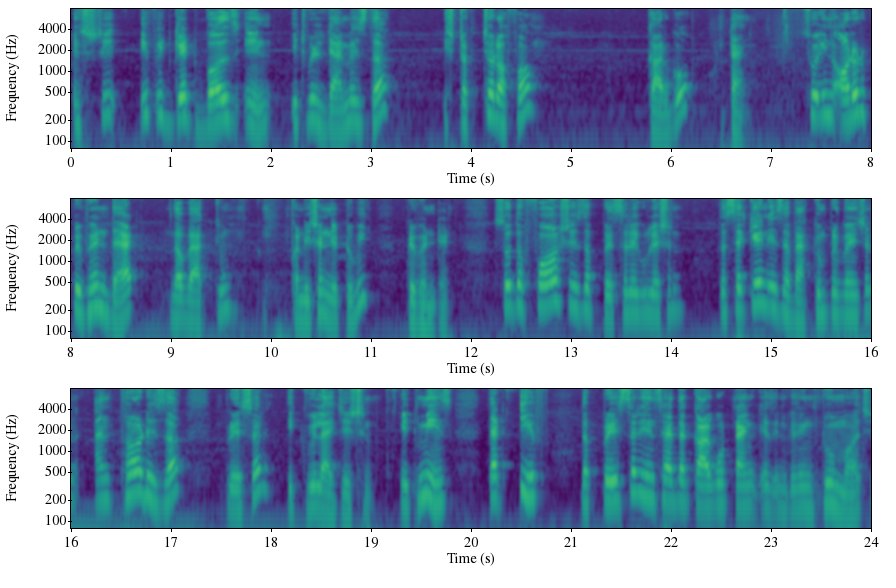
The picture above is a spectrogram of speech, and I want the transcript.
if it get bulge in it will damage the structure of a cargo tank so in order to prevent that the vacuum condition need to be prevented. So the first is the pressure regulation the second is the vacuum prevention and third is the pressure equalization. It means that if the pressure inside the cargo tank is increasing too much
